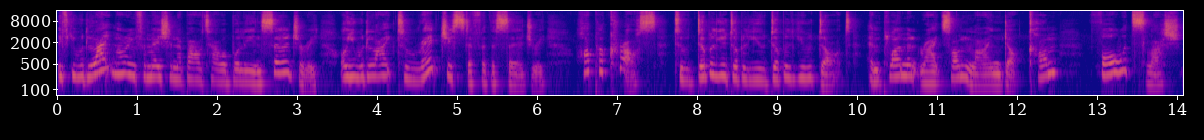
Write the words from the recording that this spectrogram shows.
If you would like more information about our bullying surgery or you would like to register for the surgery, hop across to www.employmentrightsonline.com forward slash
